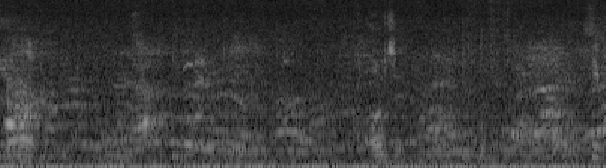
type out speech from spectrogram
your door. Close it. Keep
